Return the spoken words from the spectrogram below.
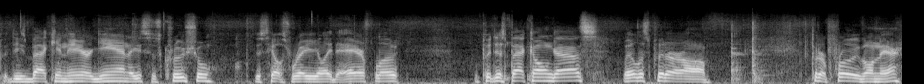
Put these back in here again. This is crucial. This helps regulate the airflow. We'll put this back on, guys. Well, let's put our uh, put our probe on there.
